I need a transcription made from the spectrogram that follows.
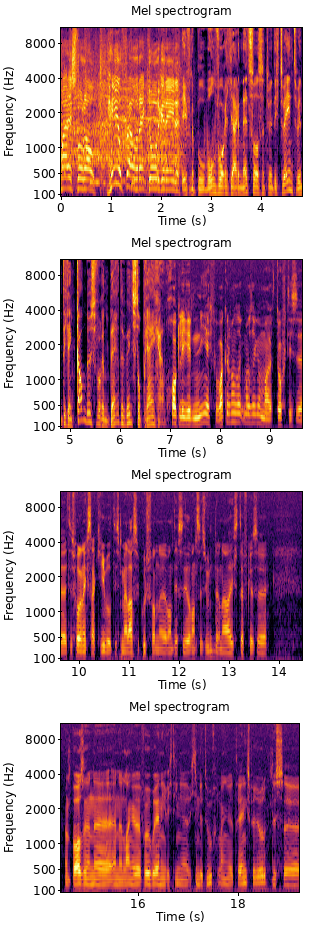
Maar is vooral heel fel recht doorgereden. Evenepoel won vorig jaar net zoals in 2022 en kan dus voor een derde winst op rij gaan. Goh, ik lig er niet echt wakker van, zal ik maar zeggen. Maar toch, het is, uh, het is wel een extra kriebel. Het is mijn laatste koers van, uh, van het eerste deel van het seizoen. Daarna is het even... Uh, een pauze en, uh, en, een lange voorbereiding richting, uh, richting de Tour, lange trainingsperiode. Dus uh,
